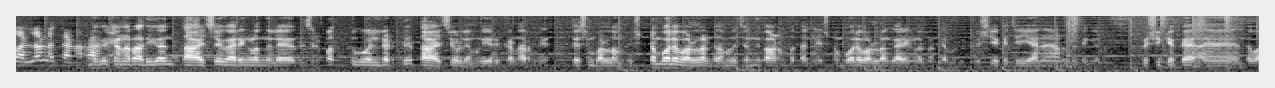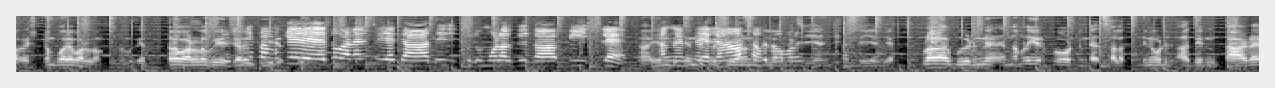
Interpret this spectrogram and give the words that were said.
വെള്ളമുള്ള നമുക്ക് കിണറാണ് കിണർ അധികം താഴ്ചയോ കാര്യങ്ങളൊന്നുമില്ല ഏകദേശം ഒരു പത്ത് കോലിന്റെ അടുത്ത് താഴ്ചയുള്ളൂ നമ്മൾ ഈ ഒരു കിണറിന്. അത്യാവശ്യം വെള്ളം ഇഷ്ടം പോലെ വെള്ളമുണ്ട്. നമ്മൾ ചെന്ന് കാണുമ്പോൾ തന്നെ ഇഷ്ടം പോലെ വെള്ളം കാര്യങ്ങളൊക്കെ ഉണ്ട്. നമുക്ക് കൃഷിയൊക്കെ ചെയ്യാനാണെന്നുണ്ടെങ്കിൽ കൃഷിക്കൊക്കെ എന്താ പറയാ ഇഷ്ടം പോലെ വെള്ളം. നമുക്ക് എത്ര വെള്ളം ഉപയോഗിച്ചാലും നമുക്ക് ഏത് വേണേലും ചെയ്യാം. ജാതി കുരുമുളക് കാപ്പി അല്ലേ അങ്ങനത്തെ എല്ലാ സംഭവങ്ങളും നമ്മളെ വീടിന് നമ്മളെ ഈ ഒരു പ്ലോട്ടിന്റെ സ്ഥലത്തിനോട് അതിന് താഴെ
